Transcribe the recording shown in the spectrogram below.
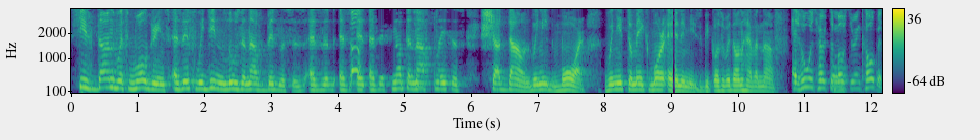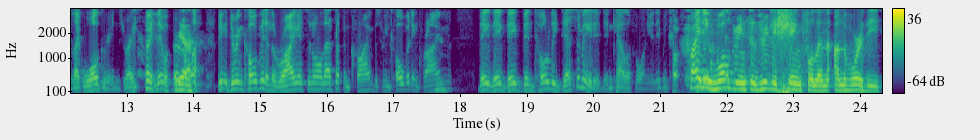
he's done with Walgreens as if we didn't lose enough businesses, as as Oh. as if not enough places shut down. We need more. We need to make more enemies because we don't have enough. And who was hurt the most during COVID? Like Walgreens, right? I mean, they were hurt Yeah. a lot during COVID and the riots and all that stuff and crime between COVID and crime. They they they've been totally decimated in California. They've been to- Fighting Walgreens is really shameful and unworthy,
